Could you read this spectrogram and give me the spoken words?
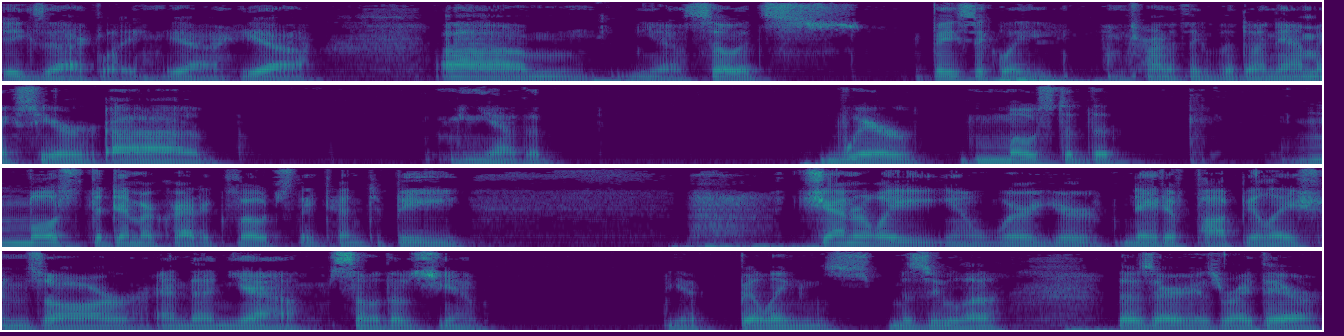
Exactly. Yeah. Yeah. Um, you know, so it's basically, I'm trying to think of the dynamics here. Uh, I mean, yeah, the, where most of the, most of the Democratic votes, they tend to be generally, you know, where your native populations are. And then, yeah, some of those, you know, yeah, Billings, Missoula, those areas right there.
